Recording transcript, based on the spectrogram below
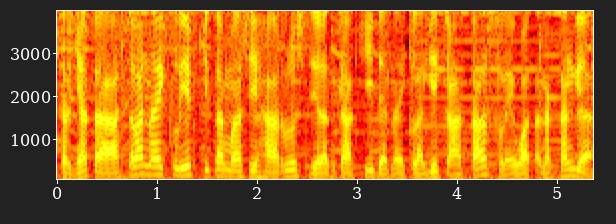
Ternyata setelah naik lift kita masih harus jalan kaki dan naik lagi ke atas lewat anak tangga.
